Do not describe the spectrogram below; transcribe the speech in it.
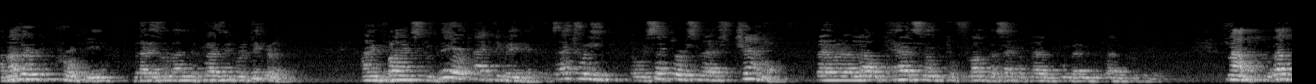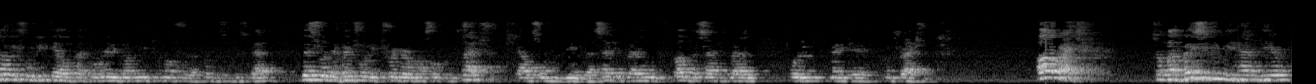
another protein that is within the plasmic reticulum. And it binds to there, activating it. It's actually a receptor slash channel that will allow calcium to flood the cytoplasm from the endoplasmic reticulum. Now, without going through details that we really don't need to know for the purpose of this class, this will eventually trigger muscle contraction. Calcium will be in the cytoplasm, flood the cytoplasm, will make a contraction. All right. So, but basically we have here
